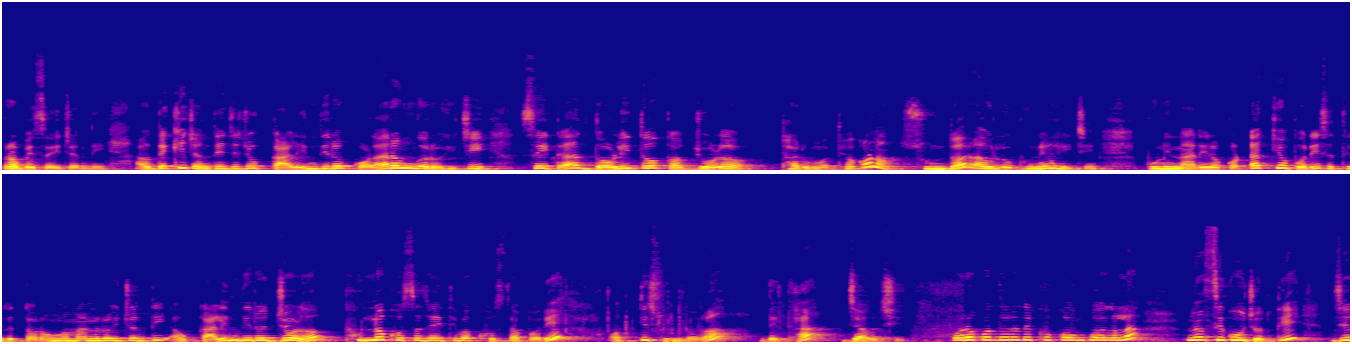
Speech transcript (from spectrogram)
ପ୍ରବେଶ ହେଇଛନ୍ତି। ଆଉ ଦେଖିଛନ୍ତି ଯେ ଯେଉଁ କାଳିନ୍ଦୀର କଳା ରଙ୍ଗ ରହିଛି ସେଇଟା ଦଳିତ କଜ୍ଜଳ ଠାରୁ ମଧ୍ୟ କ'ଣ ସୁନ୍ଦର ଆଉ ଲୋଭନୀୟ ହେଇଛି। ପୁଣି ନାରୀର କଟାକ୍ଷ ପରି ସେଥିରେ ତରଙ୍ଗମାନ ରହିଛନ୍ତି। ଆଉ କାଳିନ୍ଦୀର ଜଳ ଫୁଲ ଖୋସା ଯାଇଥିବା ଖୋସା ପରି ଅତି ସୁନ୍ଦର ଦେଖାଯାଉଛି ପରପଦରେ ଦେଖ କ'ଣ କୁହାଗଲା? ନା ସେ କହୁଛନ୍ତି ଯେ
